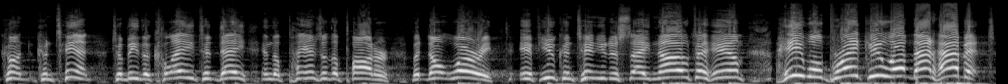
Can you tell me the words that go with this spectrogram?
con- content to be the clay today in the hands of the potter. But don't worry, if you continue to say no to him, he will break you of that habit.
